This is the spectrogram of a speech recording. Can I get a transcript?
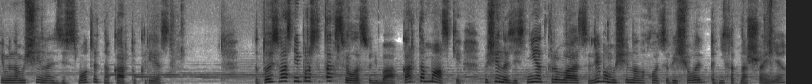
именно мужчина здесь смотрит на карту крест. То есть вас не просто так свела судьба. Карта маски. Мужчина здесь не открывается, либо мужчина находится в еще одних отношениях.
